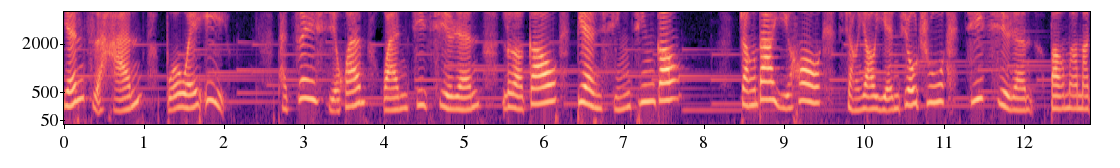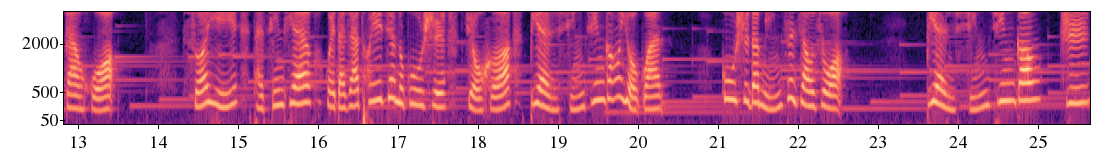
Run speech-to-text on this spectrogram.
严子涵、博维义。他最喜欢玩机器人、乐高、变形金刚。长大以后，想要研究出机器人帮妈妈干活，所以他今天为大家推荐的故事就和变形金刚有关。故事的名字叫做《变形金刚之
